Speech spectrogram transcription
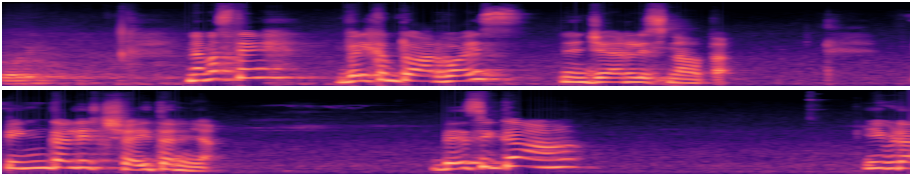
నమస్తే వెల్కమ్ టు ఆర్ వాయిస్. నేను జర్నలిస్ట్ నవత. పింగళి చైతన్య. బేసిక్గా ఈవిడ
